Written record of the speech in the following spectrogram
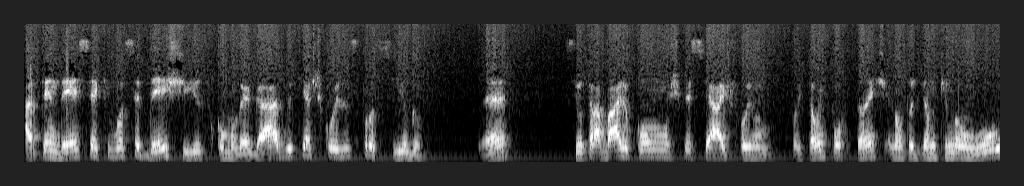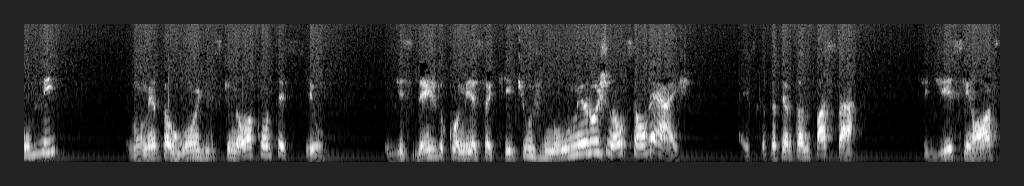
a tendência é que você deixe isso como legado e que as coisas prossigam. Né? Se o trabalho com especiais foi, um, foi tão importante, não estou dizendo que não houve Em momento algum eu disse que não aconteceu. Eu disse desde o começo aqui que os números não são reais. É isso que eu estou tentando passar. Te disse em off,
